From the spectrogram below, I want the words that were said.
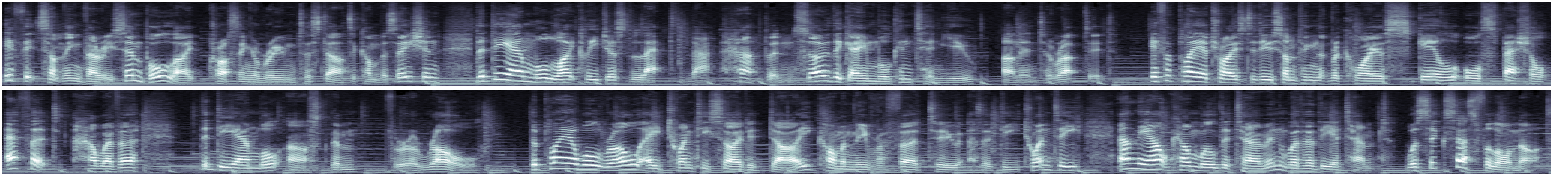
If it's something very simple, like crossing a room to start a conversation, the DM will likely just let that happen, so the game will continue uninterrupted. If a player tries to do something that requires skill or special effort, however, the DM will ask them for a roll. The player will roll a 20-sided die, commonly referred to as a d20, and the outcome will determine whether the attempt was successful or not.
